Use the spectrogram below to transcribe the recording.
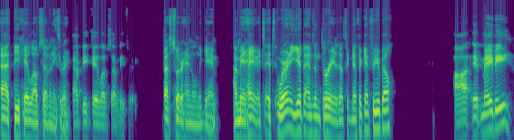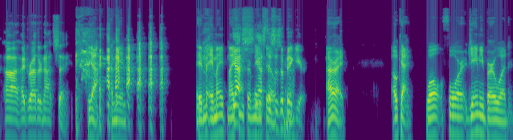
At BK Love seventy three, at BK Love seventy three. best Twitter handle in the game. I mean, hey, it's it's we're in a year that ends in three. Is that significant for you, Bill? Uh, it may be. Uh, I'd rather not say. Yeah, I mean, it, it might might yes, be for me yes, too. this is a yeah. big year. All right. Okay. Well, for Jamie Burwood,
